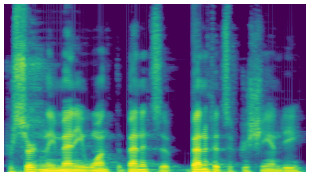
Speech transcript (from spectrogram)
For certainly, many want the benefits of Christianity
